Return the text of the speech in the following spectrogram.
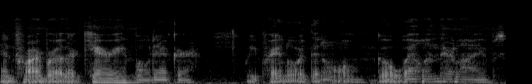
and for our brother Kerry Bodecker. We pray, Lord, that all go well in their lives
